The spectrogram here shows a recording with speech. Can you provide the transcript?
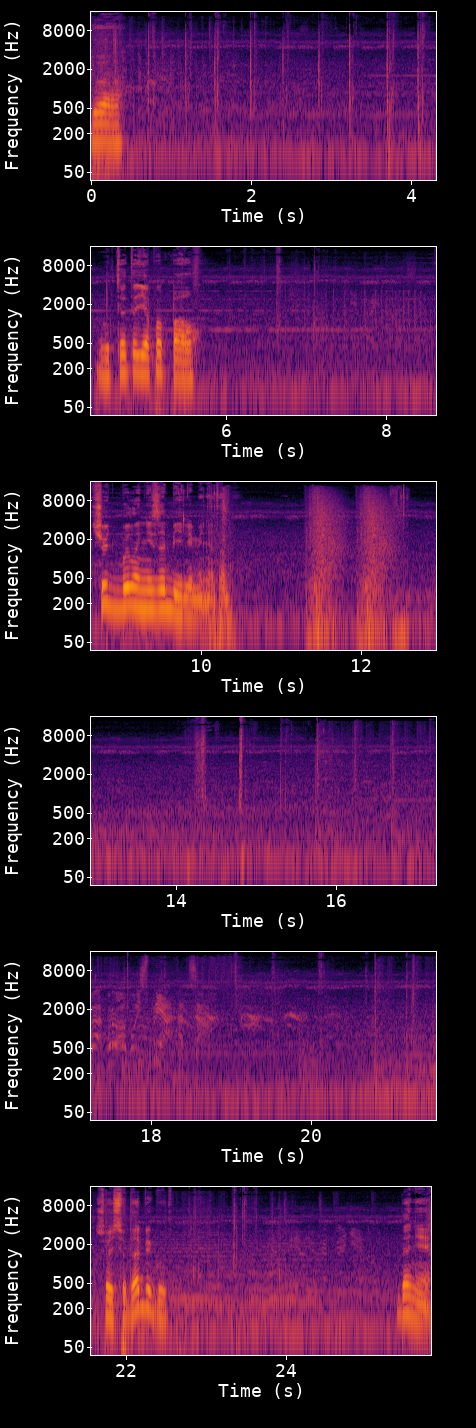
Да. Вот это я попал. Чуть было не забили меня там. Попробуй спрятаться. Что, сюда бегут? Да не.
